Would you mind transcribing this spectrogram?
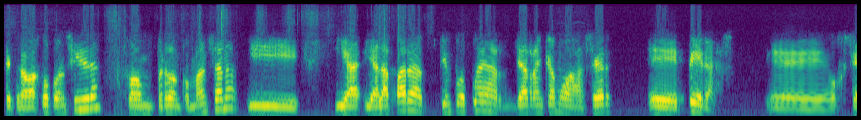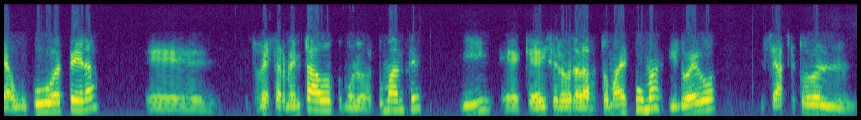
se trabajó con sidra, con perdón, con manzana, y, y, a, y a la par, tiempo después, ya arrancamos a hacer eh, peras, eh, o sea, un jugo de pera, eh, refermentado, como los espumantes, y eh, que ahí se logra la toma de espuma, y luego se hace todo el,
